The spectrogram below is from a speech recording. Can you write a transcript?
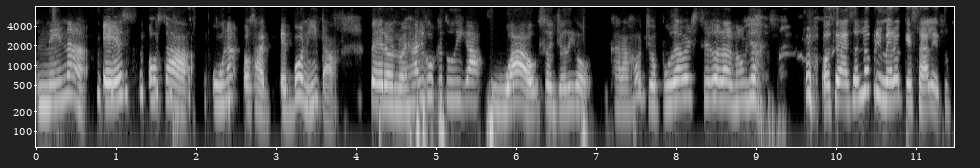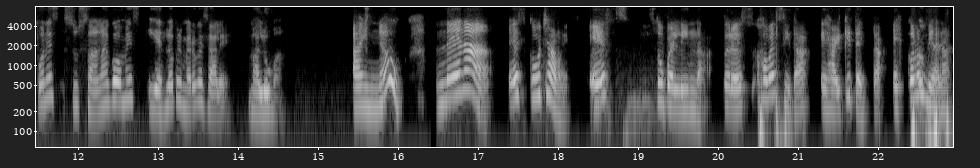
nena, es, o sea, una, o sea, es bonita, pero no es algo que tú digas, wow. So, yo digo, carajo, yo pude haber sido la novia. de-". O sea, eso es lo primero que sale. Tú pones Susana Gómez y es lo primero que sale. Maluma. I know. Nena, escúchame, es súper linda, pero es jovencita, es arquitecta, es colombiana,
